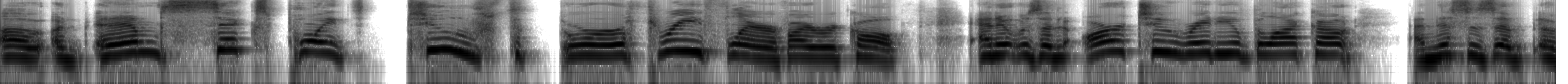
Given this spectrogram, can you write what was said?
uh, an M6.2 two or three flare, if I recall. And it was an R2 radio blackout. And this is a, a,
